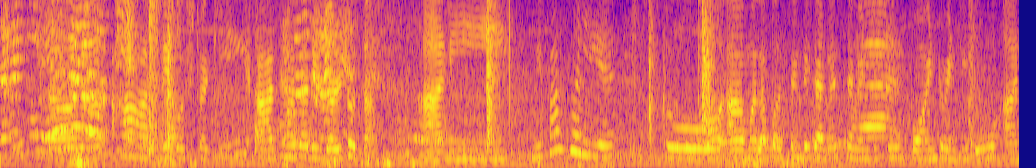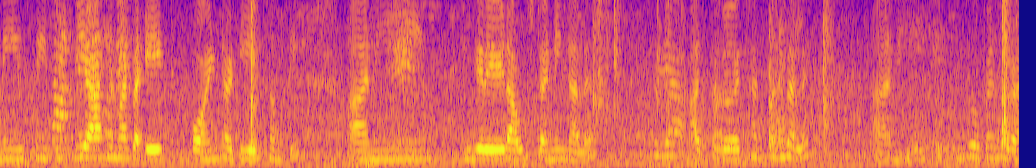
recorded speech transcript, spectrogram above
तर हां आपली गोष्ट की आज माझा रिझल्ट होता आणि मी पास झाली आहे. सो मला पर्सेंटेज आले seventy two point twenty two आणि सी जी पी आहे माझा eight point thirty eight something आणि ग्रेड आउटस्टँडिंग आलं आहे सो या आज सगळं छान छान झालं आहे आणि झोपेन थोड्या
